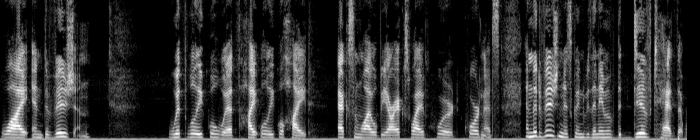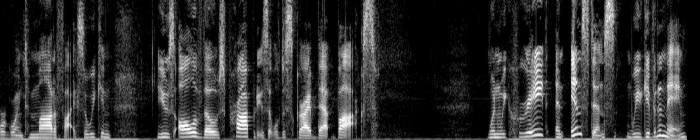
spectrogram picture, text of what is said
y, and division. Width will equal width, height will equal height, x and y will be our x, y coordinates, and the division is going to be the name of the div tag that we're going to modify. So we can use all of those properties that will describe that box. When we create an instance, we give it a name,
